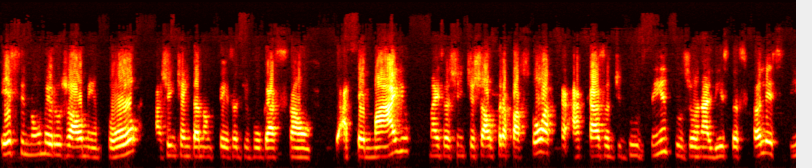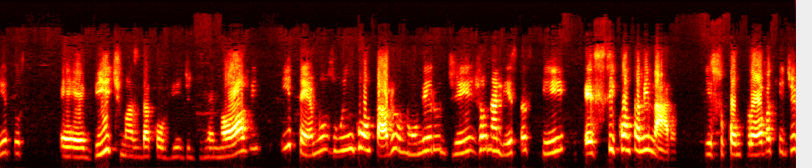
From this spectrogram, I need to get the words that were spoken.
Esse número já aumentou, a gente ainda não fez a divulgação até maio, mas a gente já ultrapassou a, a casa de 200 jornalistas falecidos, é, vítimas da Covid-19, e temos um incontável número de jornalistas que é, se contaminaram. Isso comprova que, de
